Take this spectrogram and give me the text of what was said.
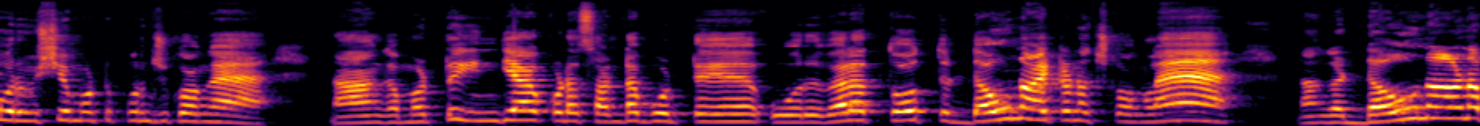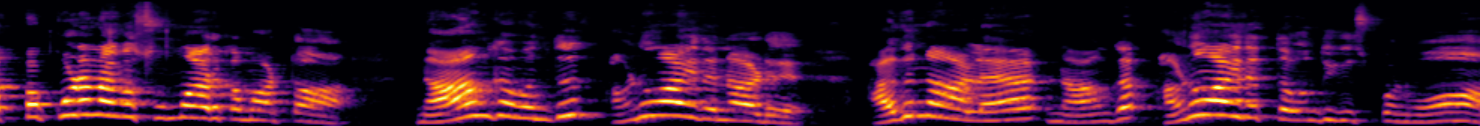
ஒரு விஷயம் மட்டும் புரிஞ்சுக்கோங்க. நாங்கள் மட்டும் இந்தியா கூட சண்டை போட்டு ஒரு வேளை தோத்து டவுன் ஆயிட்டோம்னு வச்சுக்கோங்களேன். நாங்கள் டவுன் ஆனப்ப கூட நாங்கள் சும்மா இருக்க மாட்டோம். நாங்கள் வந்து அணு ஆயுத நாடு. அதனால நாங்கள் அணு ஆயுதத்தை வந்து யூஸ் பண்ணுவோம்.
